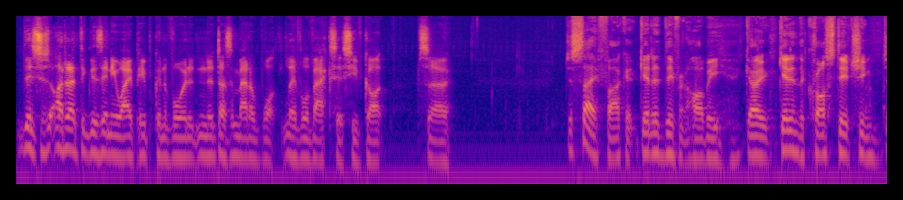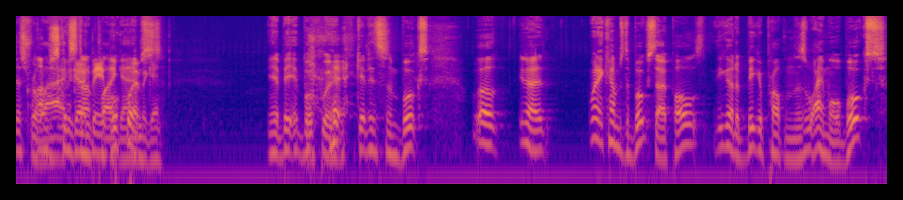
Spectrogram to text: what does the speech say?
there's just I don't think there's any way people can avoid it, and it doesn't matter what level of access you've got. So Just say fuck it. Get a different hobby. Go get into cross stitching. Just I'm relax. just going to go don't be a bookworm games. again. Yeah, be a bookworm. get into some books. Well, you know, when it comes to books though, Paul, you got a bigger problem. There's way more books.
